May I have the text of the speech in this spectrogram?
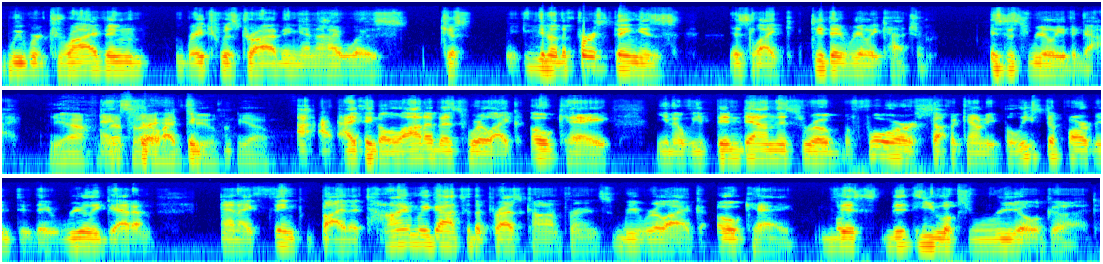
We were driving, Rach was driving, and I was just, you know, the first thing is, is like, did they really catch him? Is this really the guy? Yeah, And that's what so I I had think- too. Yeah. I, I think a lot of us were like, okay, you know, we've been down this road before. Suffolk County Police Department, did they really get him? And I think by the time we got to the press conference, we were like, okay, this, this he looks real good.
